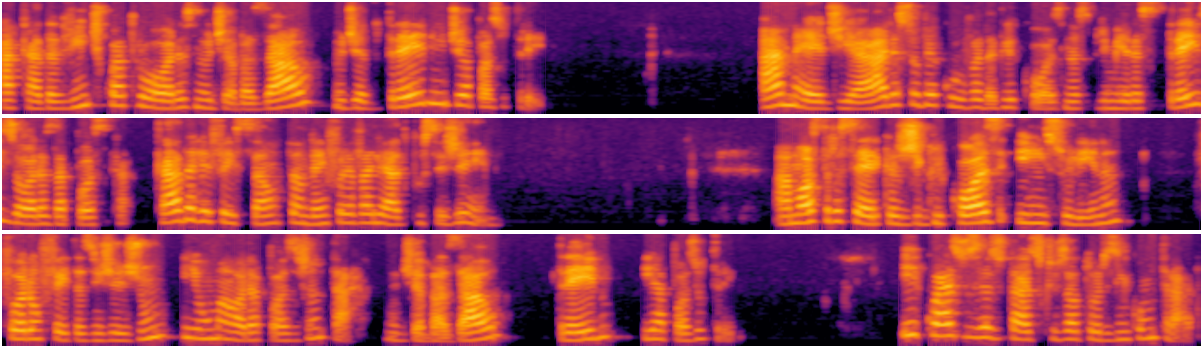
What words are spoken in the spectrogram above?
a cada 24 horas no dia basal, no dia do treino e no dia após o treino. A média e a área sob a curva da glicose nas primeiras três horas após cada refeição também foi avaliado por CGM. Amostras séricas de glicose e insulina foram feitas em jejum e uma hora após jantar, no dia basal, treino e após o treino. E quais os resultados que os autores encontraram?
